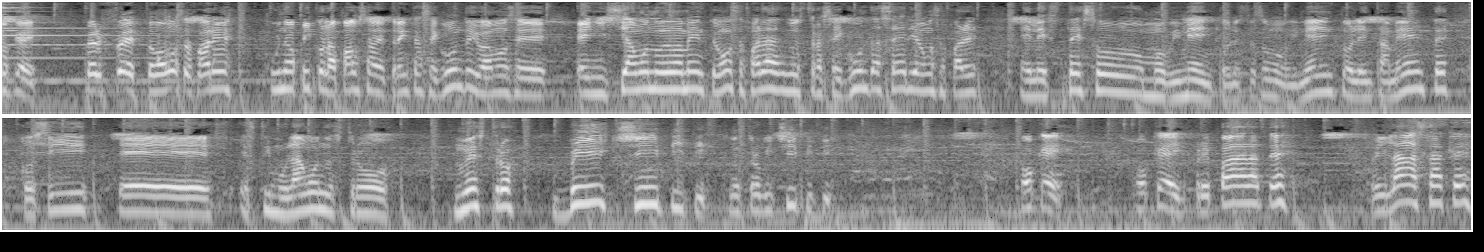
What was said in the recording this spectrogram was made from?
ok perfecto. Vamos a hacer una piccola pausa de 30 segundos y vamos eh, iniciamos nuevamente. Vamos a hacer nuestra segunda serie. Vamos a hacer el esteso movimiento el esteso movimiento lentamente así eh, estimulamos nuestro nuestro bicipiti nuestro bicipiti ok ok prepárate relájate.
